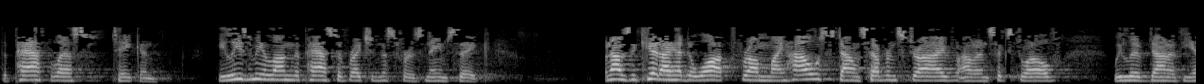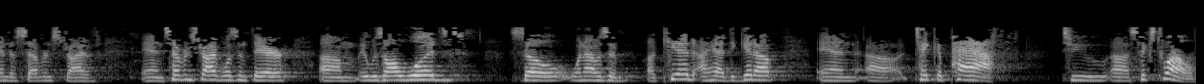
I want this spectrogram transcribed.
The path less taken. He leads me along the path of righteousness for his name's sake. When I was a kid, I had to walk from my house down Severance Drive out on 612. We lived down at the end of Severance Drive, and Severance Drive wasn't there. Um, it was all woods. So when I was a, a kid, I had to get up and uh, take a path to uh, 612.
